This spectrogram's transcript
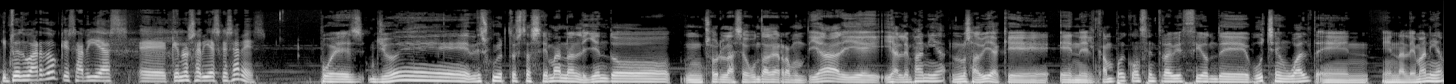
¿Y tú, Eduardo, qué sabías, eh, qué no sabías que sabes? Pues yo he descubierto esta semana leyendo mm, sobre la Segunda Guerra Mundial y, y Alemania, no lo sabía, que en el campo de concentración de Buchenwald en, en Alemania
